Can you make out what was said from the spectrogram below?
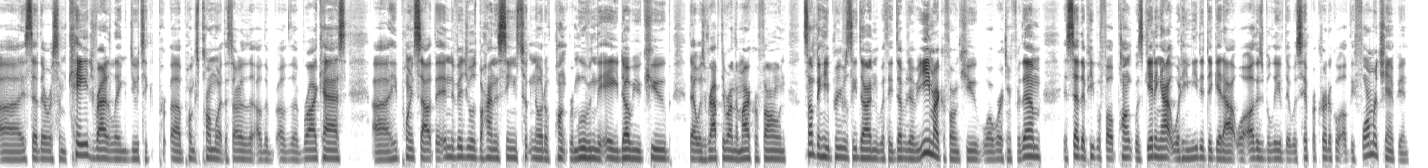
Uh, it said there was some cage rattling due to uh, Punk's promo at the start of the of the of the broadcast. Uh, he points out that individuals behind the scenes took note of Punk removing the AEW cube that was wrapped around the microphone, something he previously done with a WWE microphone cube while working for them. It said that people felt Punk was getting out what he needed to get out, while others believed it was hypocritical of the former champion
